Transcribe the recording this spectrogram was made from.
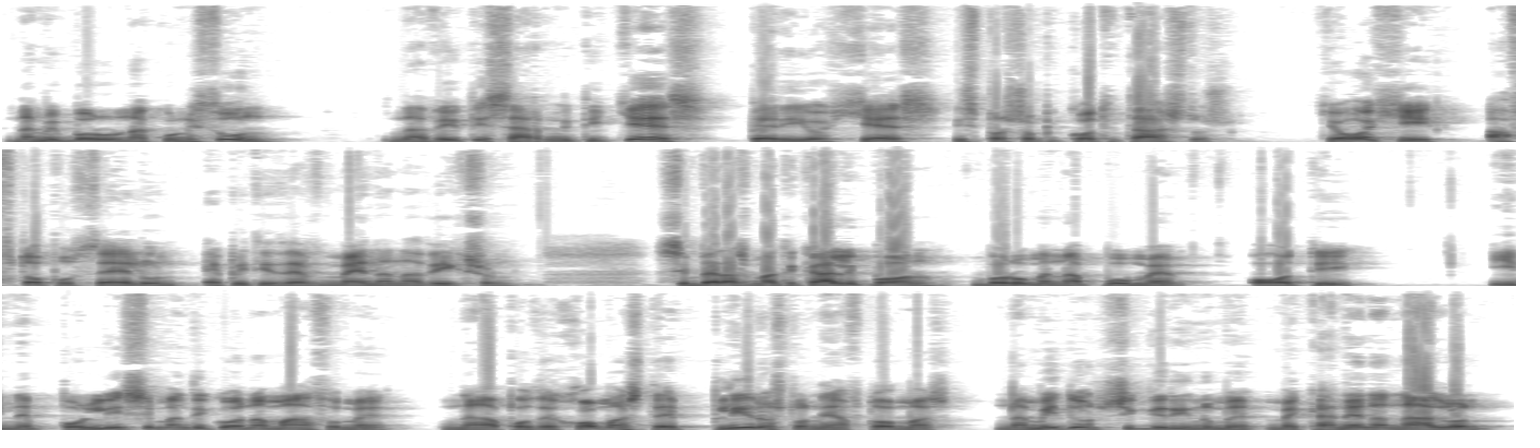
να μην μπορούν να κουνηθούν, να δει τις αρνητικές περιοχές της προσωπικότητάς τους. Και όχι αυτό που θέλουν επιτιδευμένα να δείξουν. Συμπερασματικά λοιπόν μπορούμε να πούμε ότι είναι πολύ σημαντικό να μάθουμε να αποδεχόμαστε πλήρως τον εαυτό μας να μην τον συγκρίνουμε με κανέναν άλλον,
